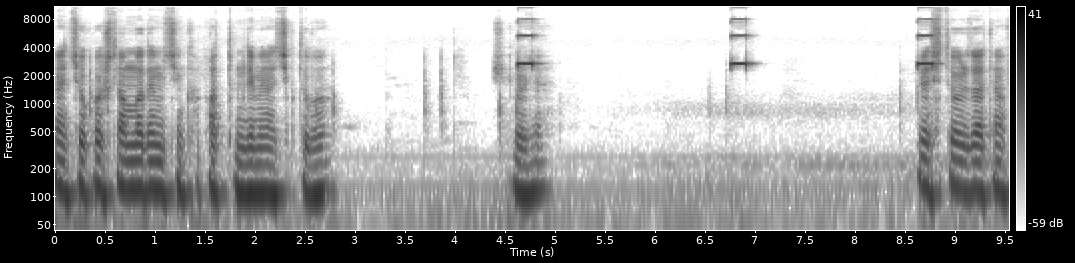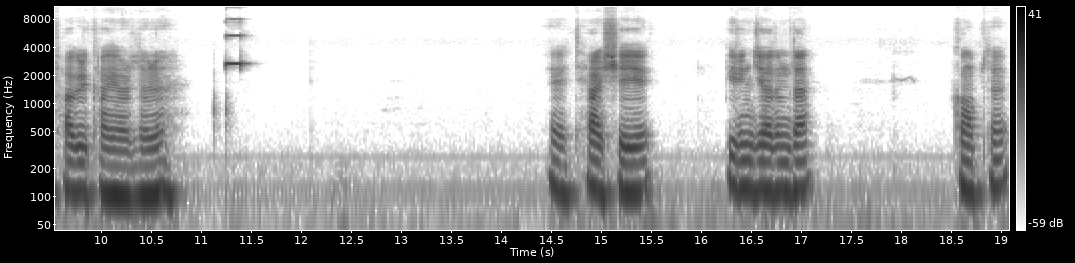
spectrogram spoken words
Ben çok hoşlanmadığım için kapattım. Demin açıktı bu. Şöyle. Restore zaten fabrika ayarları. Evet her şeyi birinci adımda komple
